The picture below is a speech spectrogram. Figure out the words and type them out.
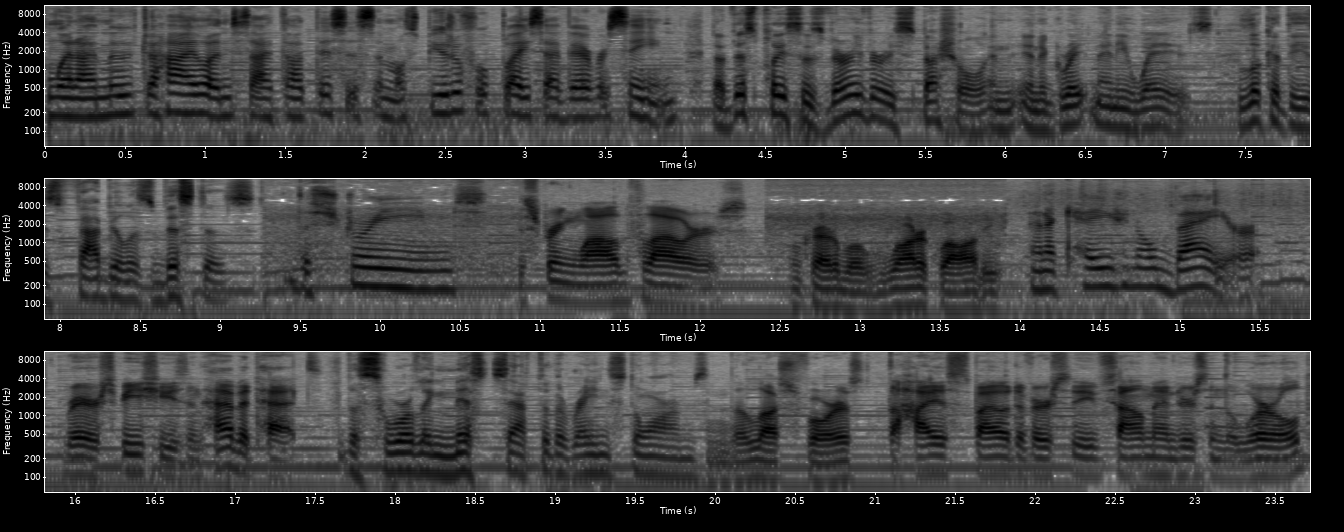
When I moved to Highlands, I thought this is the most beautiful place I've ever seen. Now this place is very, very special in, in a great many ways. Look at these fabulous vistas. The streams. The spring wildflowers. Incredible water quality. An occasional bear rare species and habitats. The swirling mists after the rainstorms. And the lush forest. The highest biodiversity of salamanders in the world.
